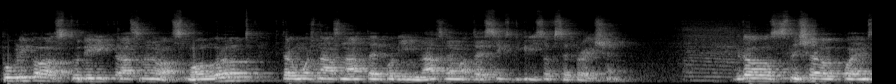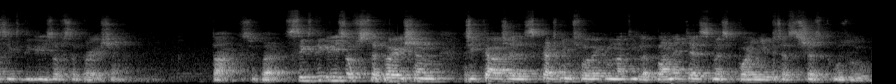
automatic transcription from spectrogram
publikoval studii, která se jmenovala Small World, kterou možná znáte pod jiným názvem, a to je Six Degrees of Separation. Kdo slyšel pojem Six Degrees of Separation? Tak, super. Six Degrees of Separation říká, že s každým člověkem na této planetě jsme spojeni přes šest uzlů.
